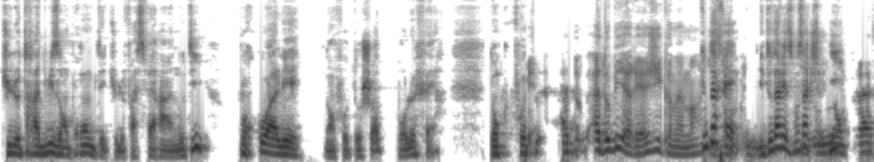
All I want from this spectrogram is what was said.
tu le traduises en prompt et tu le fasses faire à un outil. Pourquoi aller dans Photoshop pour le faire. Donc, Adobe, a réagi quand même. Hein. Tout à fait. tout à fait. C'est pour ça que je dis. en place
